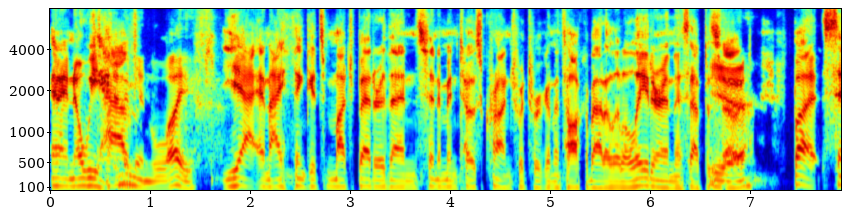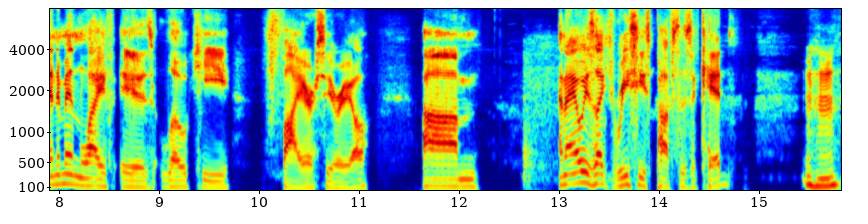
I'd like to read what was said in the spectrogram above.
And I know we have Cinnamon Life. Yeah, and I think it's much better than Cinnamon Toast Crunch, which we're going to talk about a little later in this episode. Yeah, But Cinnamon Life is low key fire cereal. Um, and I always liked Reese's Puffs as a kid. mm-hmm.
